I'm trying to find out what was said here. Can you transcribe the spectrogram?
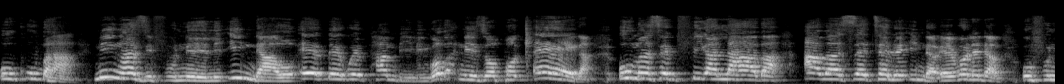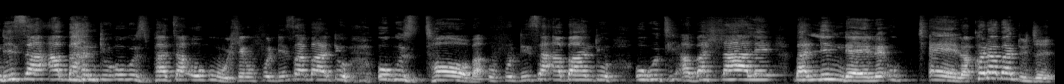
ukuba ningazifuneli indawo ebekwe phambili ngoba nizophoxeka uma sekufika laba abasethelwe indawo. Yebo le ndaba ufundisa abantu ukuziphatha okuhle ufundisa abantu ukuzithoba ufundisa abantu ukuthi abahlale balindelwe ukutshelwa. Khona abantu nje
